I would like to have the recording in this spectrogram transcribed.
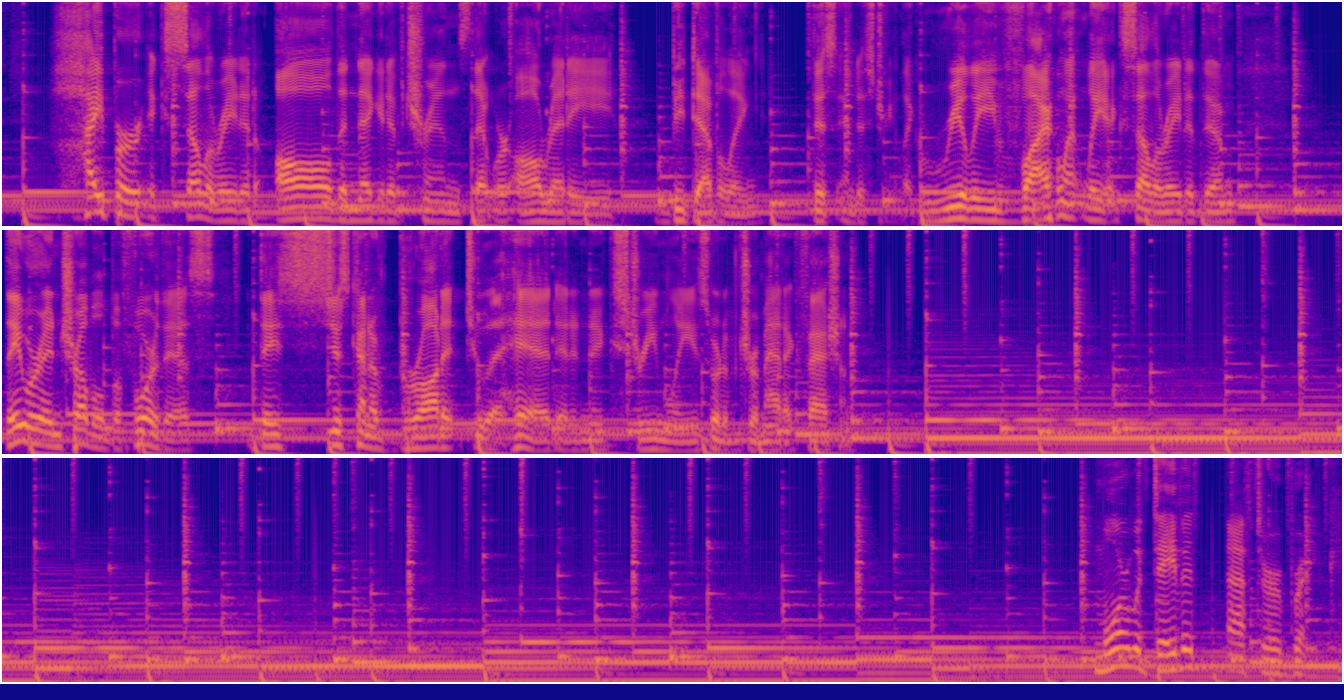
hyper accelerated all the negative trends that were already bedeviling this industry, like really violently accelerated them. They were in trouble before this. They just kind of brought it to a head in an extremely sort of dramatic fashion. More with David after a break.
